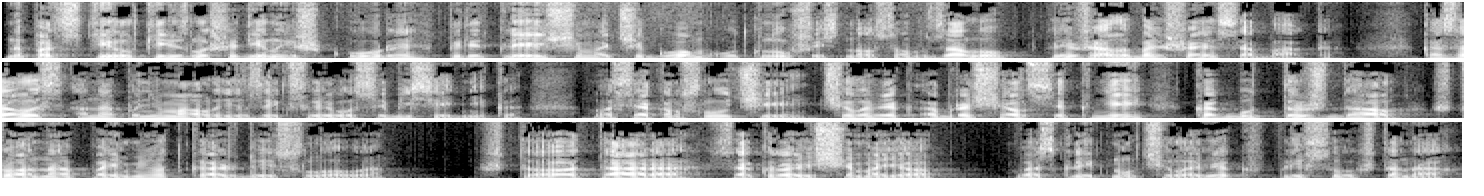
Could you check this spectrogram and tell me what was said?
На подстилке из лошадиной шкуры, перед тлеющим очагом, уткнувшись носом в залу, лежала большая собака. Казалось, она понимала язык своего собеседника. Во всяком случае, человек обращался к ней, как будто ждал, что она поймет каждое слово. «Что, Тара, сокровище мое!» — воскликнул человек в плисовых штанах.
